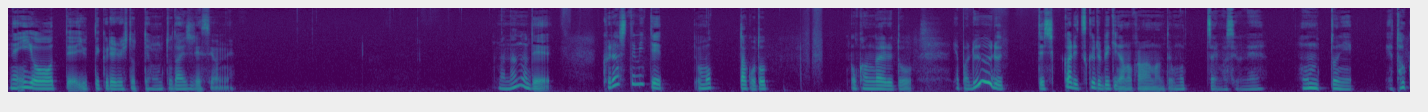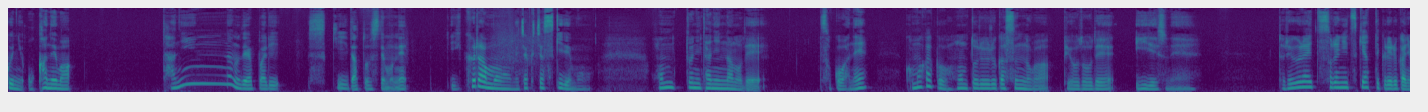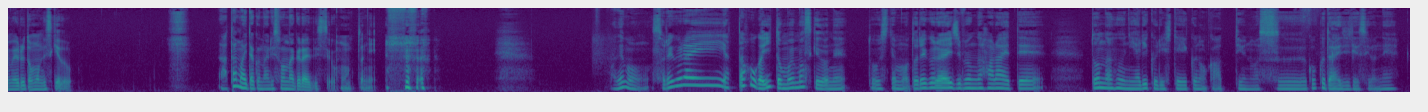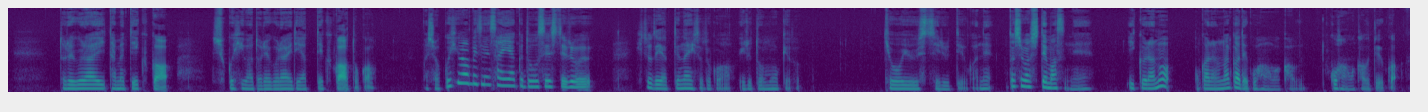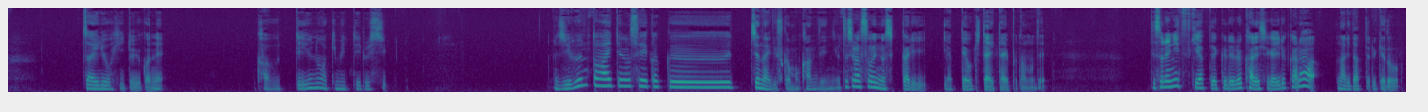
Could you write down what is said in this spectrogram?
ねいいよって言ってくれる人って本当大事ですよね。まあなので暮らしてみて思ったことを考えるとやっぱルールってしっかり作るべきなのかななんて思っちゃいますよね。本当に。いや特にお金は。他人なのでやっぱり好きだとしてもね。いくらもうめちゃくちゃ好きでも本当に他人なのでそこはね。細かく本当ルール化すんのが平等でいいですね。どれぐらいそれに付き合ってくれるかにもよると思うんですけど。頭痛くなりそうなぐらいですよ本当に。まあでもそれぐらいやった方がいいと思いますけどね。どうしてもどれぐらい自分が払えてどんな風にやりくりしていくのかっていうのはすごく大事ですよね。どれぐらい貯めていくか。食費はどれぐらいでやっていくかとか、まあ、食費は別に最悪同棲してる人でやってない人とかはいると思うけど。共有してるっていうかね。私はしてますね。いくらのお金の中でご飯は買うご飯は買うというか材料費というかね。買うっていうのは決めてるし。自分と相手の性格じゃないですかもう完全に私はそういうのしっかりやっておきたいタイプなのででそれに付き合ってくれる彼氏がいるから成り立ってるけど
